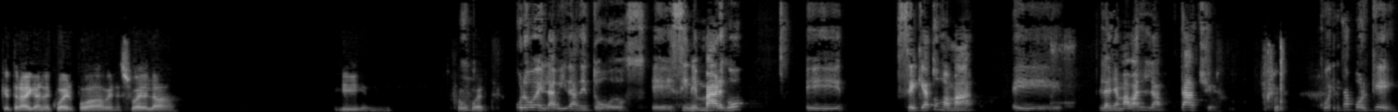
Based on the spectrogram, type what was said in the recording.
que traigan el cuerpo a Venezuela y fue fuerte. en la vida de todos. Eh, sin embargo, eh, sé que a tu mamá eh, la llamaban la Thatcher. Cuenta por qué,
